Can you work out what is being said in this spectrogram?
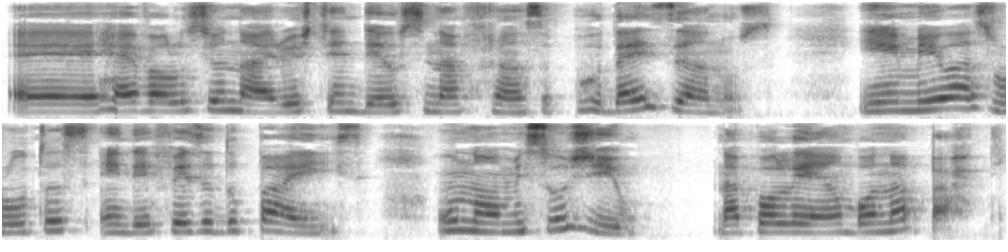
é, revolucionário estendeu-se na França por dez anos, e em meio às lutas em defesa do país, um nome surgiu: Napoleão Bonaparte.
